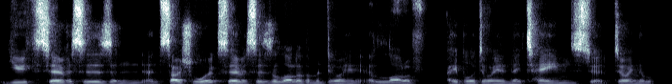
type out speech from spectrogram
youth services and and social work services, a lot of them are doing. A lot of people are doing in their teams, uh, doing the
